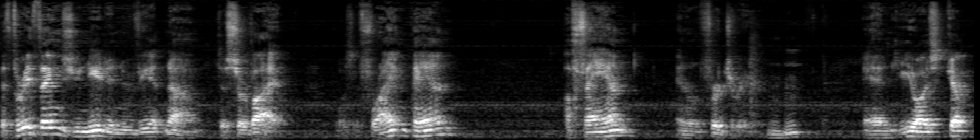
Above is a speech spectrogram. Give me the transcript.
The- three things you needed in Vietnam to survive was a frying pan, a fan, and a refrigerator. Mm-hmm. And he always kept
